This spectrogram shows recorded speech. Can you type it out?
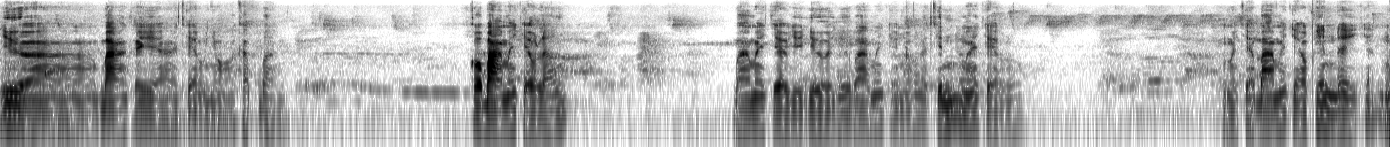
Với à, ba cây à, chèo nhỏ cặp bên. Có ba mái chèo lớn. Ba mái chèo vừa vừa với ba mái chèo nhỏ là chín mái chèo luôn. Mà cha ba mái chèo phía bên đây chắc ừ,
